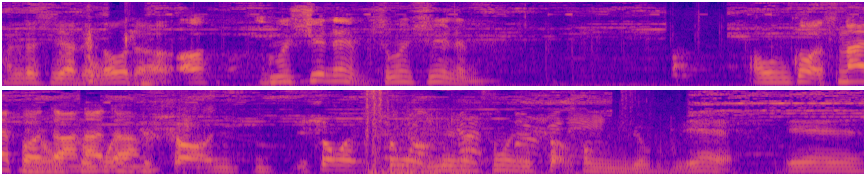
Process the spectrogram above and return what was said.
Unless you had a loadout. Oh, someone shooting him. Someone shooting him. Oh, we've got a sniper No, down that someone just shot. Someone, someone, someone, someone just shot from the. Yeah, yeah.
